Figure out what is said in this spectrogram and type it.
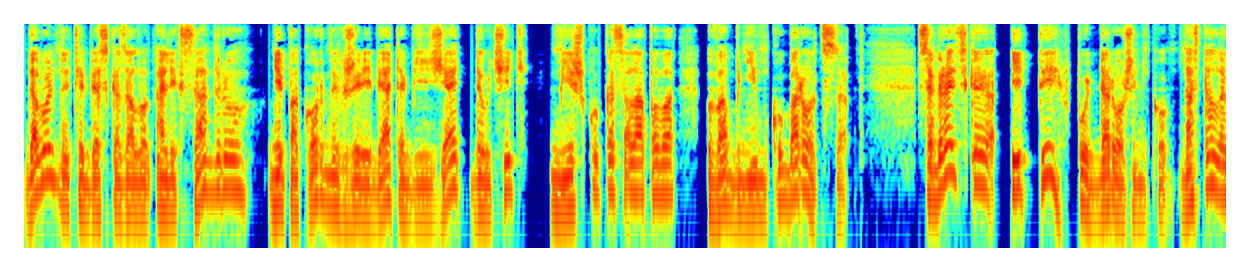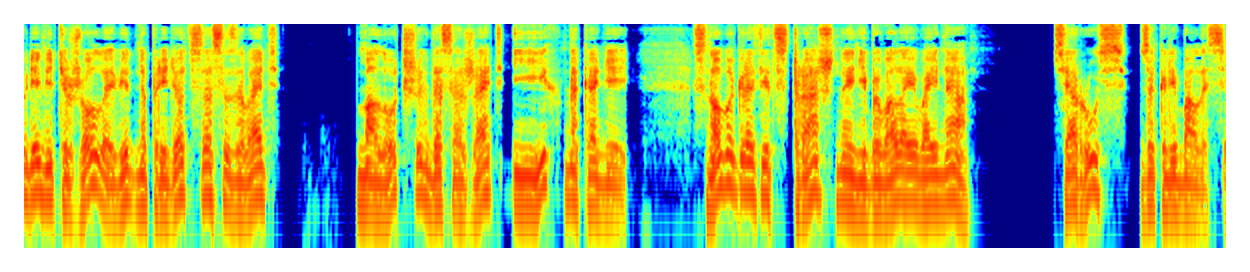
«Довольно тебе», — сказал он Александру, — «непокорных же ребят объезжать да учить Мишку Косолапова в обнимку бороться. Собирайся-ка и ты в путь дороженьку. Настало время тяжелое, видно, придется созывать молодших досажать и их на коней. Снова грозит страшная небывалая война. Вся Русь заколебалась.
